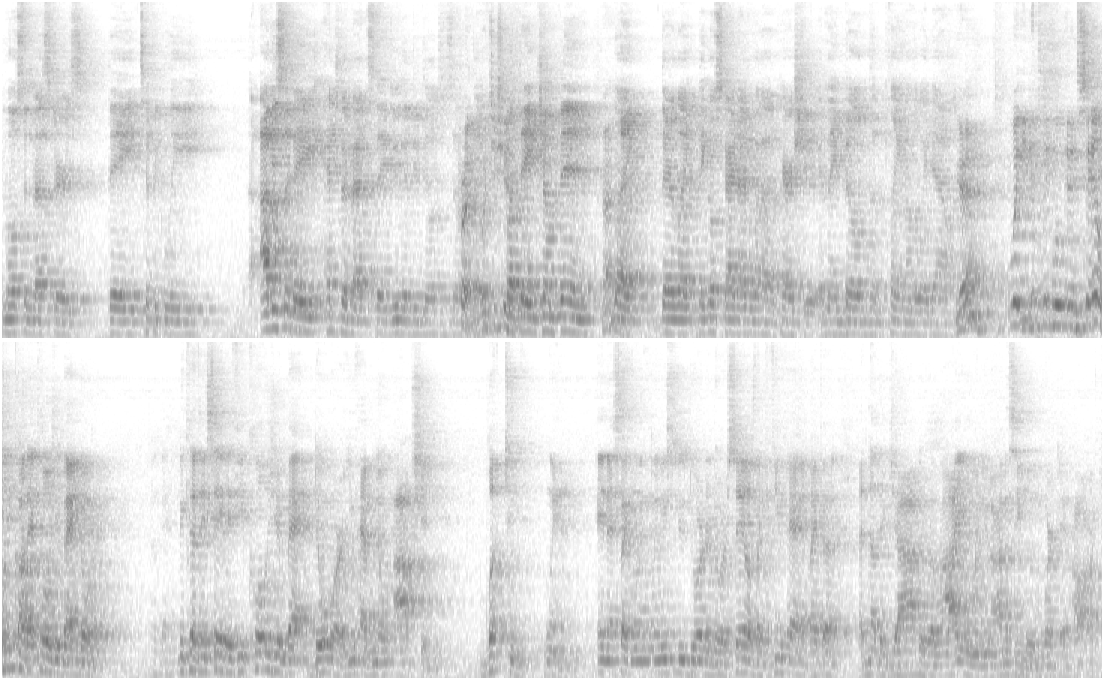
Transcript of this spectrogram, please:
most investors they typically obviously they hedge their bets they do their due diligence and Correct, everything, but you should. but they jump in Right. like they're like they go skydiving without a parachute and they build the plane on the way down Yeah. Well, you- we- we- in sales, we call that close your back door. Okay. Because they say that if you close your back door, you have no option but to win. And that's like when, when we used to do door to door sales, like if you had like a another job to rely on, you honestly wouldn't work that hard.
